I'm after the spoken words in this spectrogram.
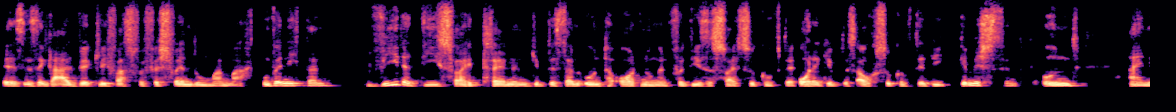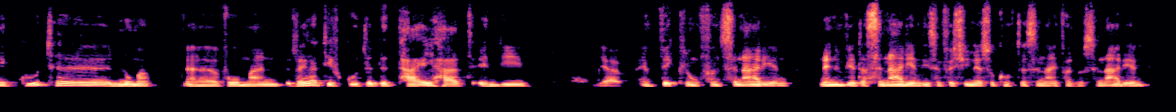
es ist egal wirklich, was für Verschwendung man macht. Und wenn ich dann wieder die zwei trennen, gibt es dann Unterordnungen für diese zwei Zukünfte. Oder gibt es auch Zukünfte, die gemischt sind. Und eine gute Nummer, äh, wo man relativ gute Detail hat in die ja, Entwicklung von Szenarien, nennen wir das Szenarien, diese verschiedenen Zukunften sind einfach nur Szenarien,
